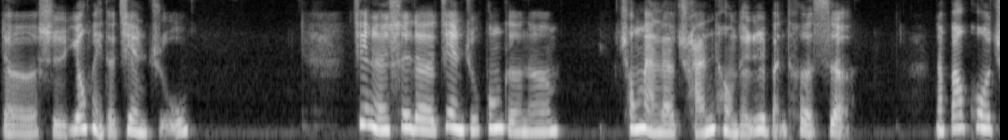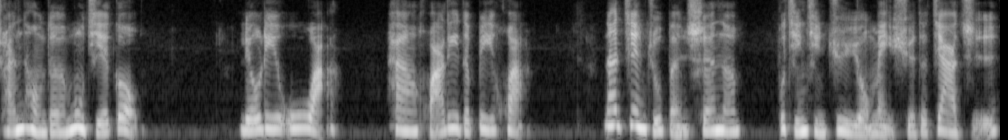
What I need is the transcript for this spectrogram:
的是优美的建筑。建仁寺的建筑风格呢，充满了传统的日本特色。那包括传统的木结构、琉璃屋瓦和华丽的壁画。那建筑本身呢，不仅仅具有美学的价值。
